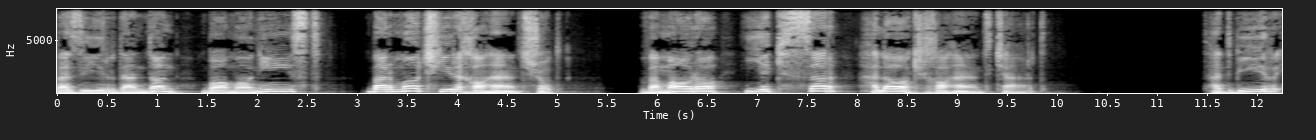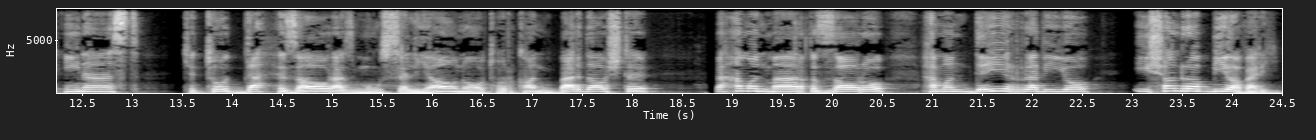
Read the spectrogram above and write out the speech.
وزیر دندان با ما نیست بر ما چیره خواهند شد و ما را یک سر هلاک خواهند کرد. تدبیر این است که تو ده هزار از موسلیان و ترکان برداشته به همان مرغزار و همان دیر روی و ایشان را بیاوری.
